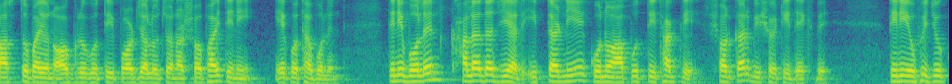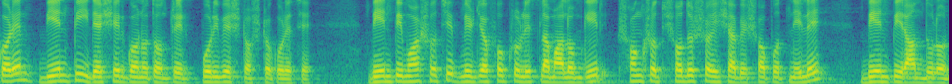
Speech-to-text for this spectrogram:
বাস্তবায়ন অগ্রগতি পর্যালোচনা সভায় তিনি একথা বলেন। তিনি বলেন, খালেদা জিয়ার ইফতার নিয়ে কোনো আপত্তি থাকলে সরকার বিষয়টি দেখবে। তিনি অভিযোগ করেন, বিএনপি দেশের গণতন্ত্রের পরিবেশ নষ্ট করেছে। বিএনপি মহাসচিব মির্জা ফখরুল ইসলাম আলমগীর সংসদ সদস্য হিসাবে শপথ নিলে বিএনপির আন্দোলন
